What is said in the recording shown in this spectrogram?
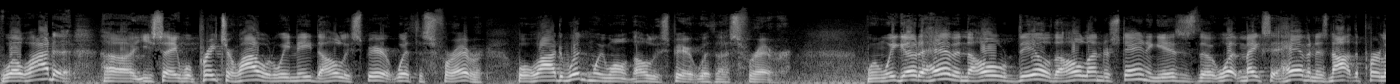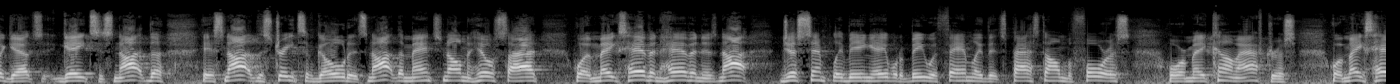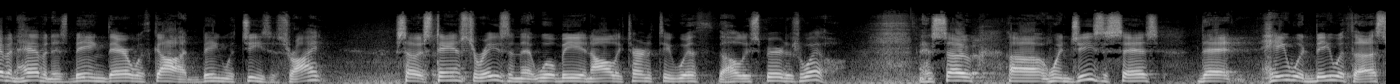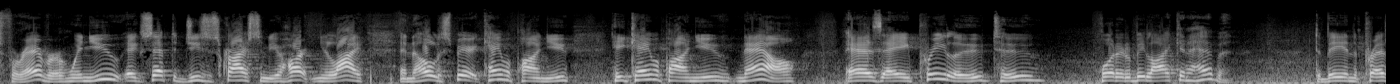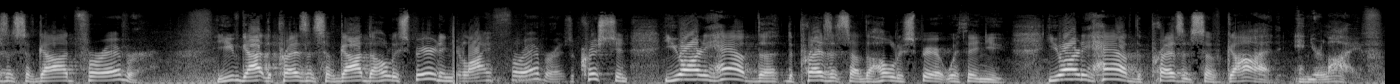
Well, why do uh, you say, well, preacher, why would we need the Holy Spirit with us forever? Well, why wouldn't we want the Holy Spirit with us forever? When we go to heaven, the whole deal, the whole understanding is, is that what makes it heaven is not the pearly gates. It's not the it's not the streets of gold. It's not the mansion on the hillside. What makes heaven heaven is not just simply being able to be with family that's passed on before us or may come after us. What makes heaven heaven is being there with God, being with Jesus, right? So it stands to reason that we'll be in all eternity with the Holy Spirit as well. And so uh, when Jesus says that He would be with us forever, when you accepted Jesus Christ into your heart and your life and the Holy Spirit came upon you, He came upon you now as a prelude to what it'll be like in heaven to be in the presence of God forever. You've got the presence of God, the Holy Spirit, in your life forever. As a Christian, you already have the, the presence of the Holy Spirit within you. You already have the presence of God in your life.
